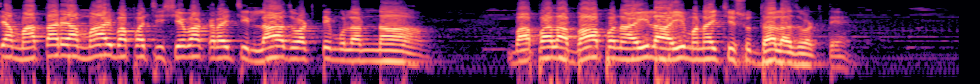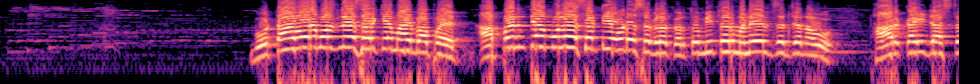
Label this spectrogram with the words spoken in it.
त्या म्हाताऱ्या मायबापाची सेवा करायची लाज वाटते मुलांना. बापाला बाप आणि आईला आई म्हणायची सुद्धा लाज वाटते. बोटावर मोजण्यासारखे मायबाप आहेत. आपण त्या मुलासाठी एवढं सगळं करतो. मी तर म्हणेल सज्जन हो फार काही जास्त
